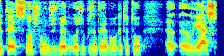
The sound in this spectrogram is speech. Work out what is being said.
até se nós formos ver, hoje o Presidente da República tentou, aliás,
